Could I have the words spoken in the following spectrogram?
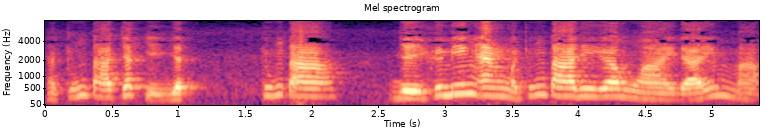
là chúng ta chết vì dịch. Chúng ta, vì cái miếng ăn mà chúng ta đi ra ngoài để mà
